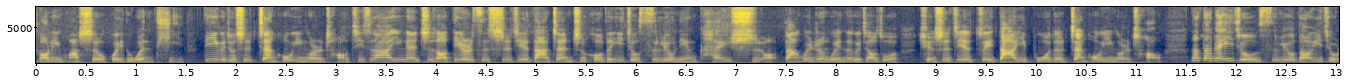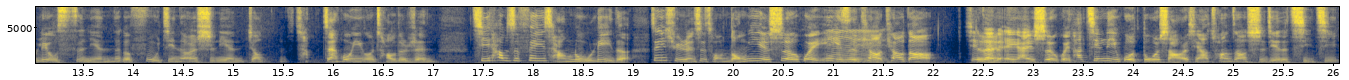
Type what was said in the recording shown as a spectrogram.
高龄化社会的问题。第一个就是战后婴儿潮，其实大家应该知道，第二次世界大战之后的一九四六年开始哦，大家会认为那个叫做全世界最大一波的战后婴儿潮。那大概一九四六到一九六四年那个附近那二十年叫战后婴儿潮的人，其实他们是非常努力的。这一群人是从农业社会一直跳跳到。现在的 AI 社会，他经历过多少？而且要创造世界的奇迹。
